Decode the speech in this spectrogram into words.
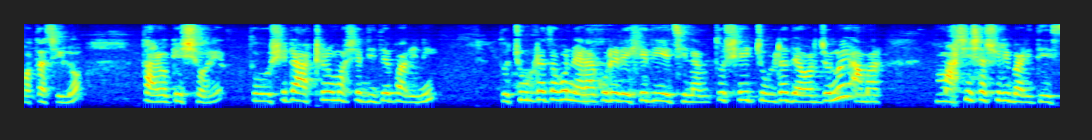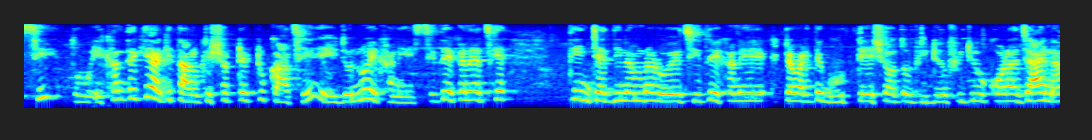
কথা ছিল, তারকেশ্বরে। তো সেটা আঠেরো মাসে দিতে পারিনি। তো চুলটা তখন ন্যাড়া করে রেখে দিয়েছিলাম। তো সেই চুলটা দেওয়ার জন্যই আমার মাসি শাশুড়ি বাড়িতে এসেছি। তো এখান থেকে আর কি তারকেশ্বরটা একটু কাছে, এই জন্য এখানে এসেছি। তো এখানে আজকে তিন চার দিন আমরা রয়েছি, তো এখানে একটা বাড়িতে ঘুরতে এসে অত ভিডিও ফিডিও করা যায় না।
